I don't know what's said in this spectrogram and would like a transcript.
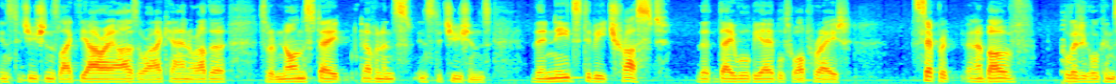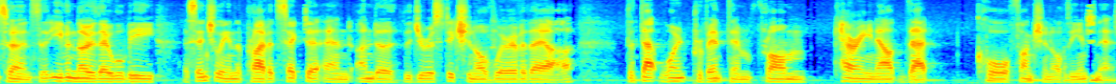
institutions like the RIRs or ICANN or other sort of non-state governance institutions, there needs to be trust that they will be able to operate separate and above political concerns, that even though they will be essentially in the private sector and under the jurisdiction of wherever they are, that that won't prevent them from carrying out that core function of the internet.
